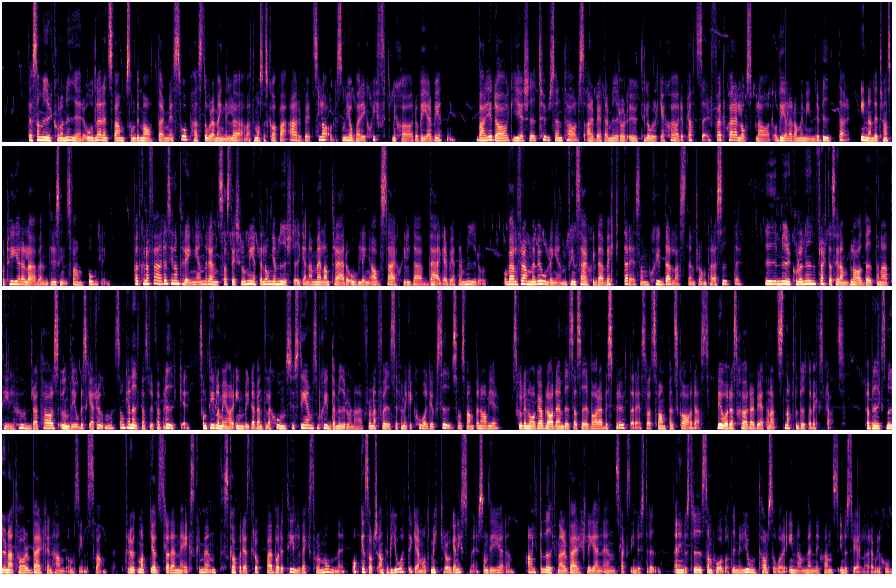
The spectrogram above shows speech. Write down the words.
Dessa myrkolonier odlar en svamp som de matar med så pass stora mängder löv att de måste skapa arbetslag som jobbar i skift med skörd och bearbetning. Varje dag ger sig tusentals arbetarmyror ut till olika skördeplatser för att skära loss blad och dela dem i mindre bitar innan de transporterar löven till sin svampodling. För att kunna färdas genom terrängen rensas de kilometerlånga myrstigarna mellan träd och odling av särskilda vägarbetarmyror. Och väl framme vid odlingen finns särskilda väktare som skyddar lasten från parasiter. I myrkolonin fraktas sedan bladbitarna till hundratals underjordiska rum som kan liknas vid fabriker, som till och med har inbyggda ventilationssystem som skyddar myrorna från att få i sig för mycket koldioxid som svampen avger. Skulle några av bladen visa sig vara besprutade så att svampen skadas beordras skördarbetarna att snabbt byta växtplats. Fabriksmyrorna tar verkligen hand om sin svamp. Förutom att gödsla den med exkrement skapar deras kroppar både tillväxthormoner och en sorts antibiotika mot mikroorganismer som det ger den. Allt liknar verkligen en slags industri. En industri som pågått i miljontals år innan människans industriella revolution.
